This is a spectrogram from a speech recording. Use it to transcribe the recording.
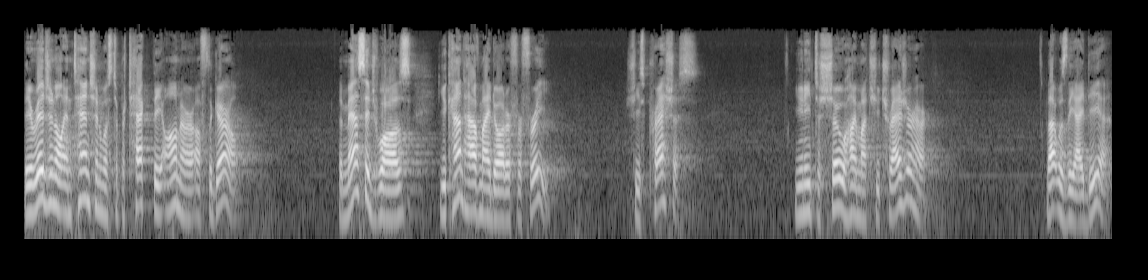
The original intention was to protect the honor of the girl. The message was you can't have my daughter for free. She's precious. You need to show how much you treasure her. That was the idea.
